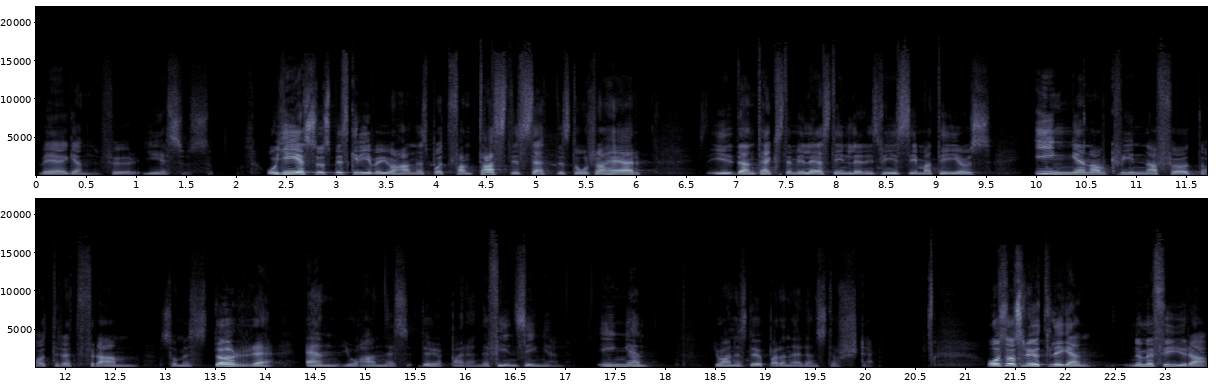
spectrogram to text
vägen för Jesus. Och Jesus beskriver Johannes på ett fantastiskt sätt. Det står så här i den texten vi läste inledningsvis i Matteus. Ingen av kvinna född har trätt fram som är större än Johannes döparen. Det finns ingen. Ingen. Johannes döparen är den störste. Och så slutligen, nummer fyra.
